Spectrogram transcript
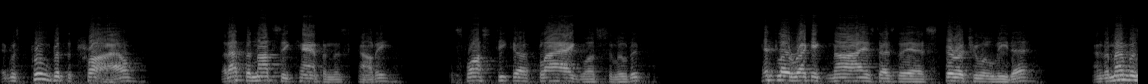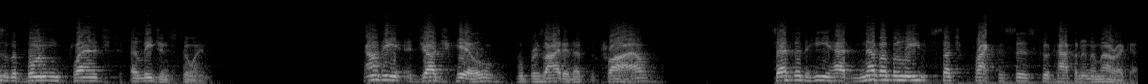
It was proved at the trial that at the Nazi camp in this county, the swastika flag was saluted, Hitler recognized as their spiritual leader, and the members of the Bund pledged allegiance to him. County Judge Hill, who presided at the trial, said that he had never believed such practices could happen in America.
